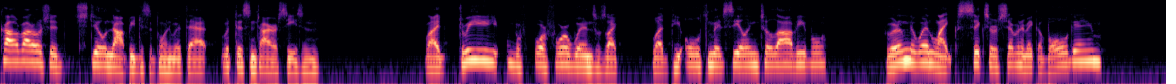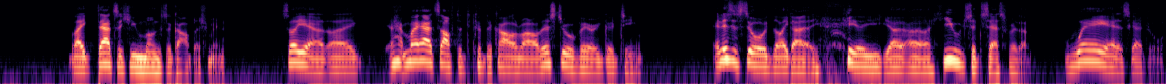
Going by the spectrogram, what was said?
Colorado should still not be disappointed with that with this entire season. Like three or four wins was like what the ultimate ceiling to a lot of people for them to win like six or seven to make a bowl game, like that's a humongous accomplishment. So yeah, like my hats off to, the Colorado. They're still a very good team, and this is still like a, a, a huge success for them, way ahead of schedule.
